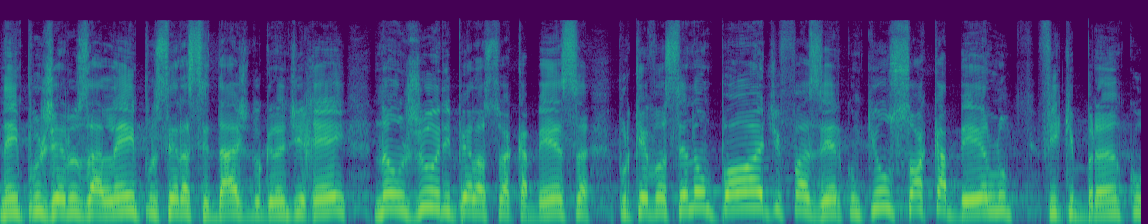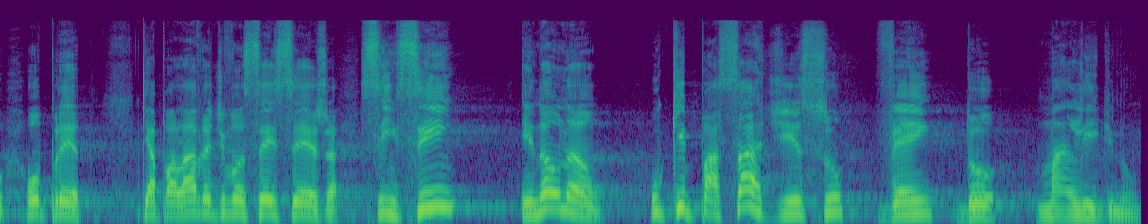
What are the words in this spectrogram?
nem por Jerusalém, por ser a cidade do grande rei. Não jure pela sua cabeça, porque você não pode fazer com que um só cabelo fique branco ou preto. Que a palavra de vocês seja sim, sim e não, não. O que passar disso vem do maligno.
